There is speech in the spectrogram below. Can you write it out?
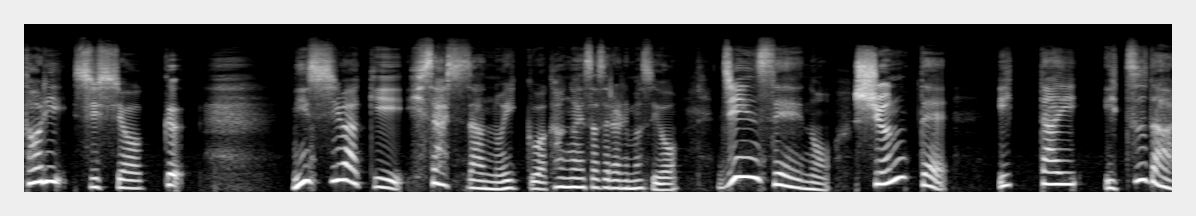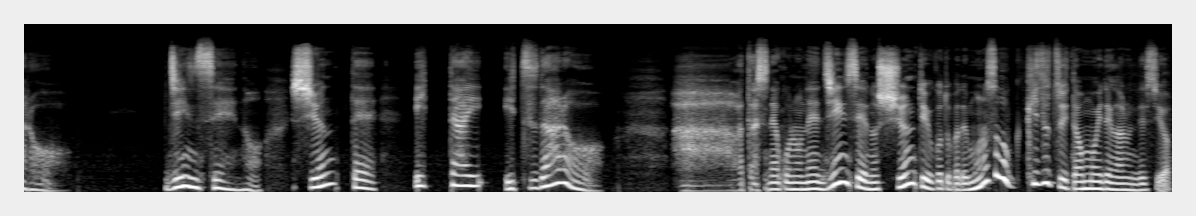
鳥試食。西脇久さんの一句は考えさせられますよ。人生の旬って一体いつだろう？人生の旬って一体いつだろう？はあ、私ね、このね、人生の旬っていう言葉でものすごく傷ついた思い出があるんですよ。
